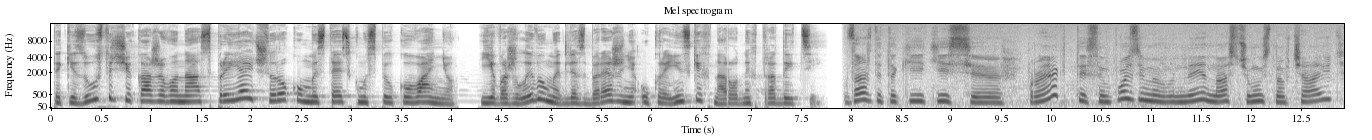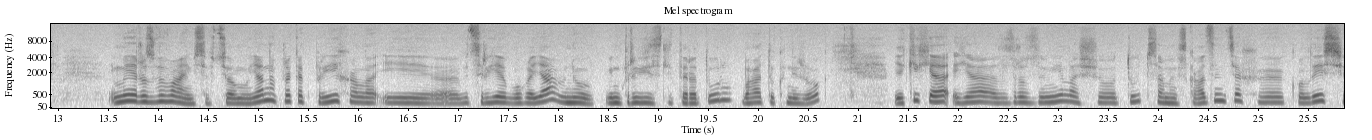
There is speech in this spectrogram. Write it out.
Такі зустрічі, каже вона, сприяють широкому мистецькому спілкуванню, є важливими для збереження українських народних традицій. Завжди такі якісь е, проекти, симпозіуми, вони нас чомусь навчають, і ми розвиваємося в цьому. Я, наприклад, приїхала і е, від Сергія Бугая, в нього він привіз літературу, багато книжок, яких я, я зрозуміла, що тут, саме в Сказанцях, е, колись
